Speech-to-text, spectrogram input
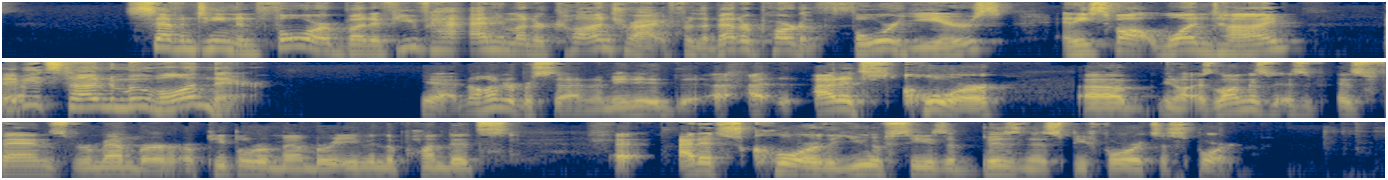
17 and 4, but if you've had him under contract for the better part of 4 years and he's fought one time, maybe yeah. it's time to move on there. Yeah, no, hundred percent. I mean, it, at, at, its core, uh, you know, as long as, as, as fans remember or people remember, even the pundits, at its core, the UFC is a business before it's a sport,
